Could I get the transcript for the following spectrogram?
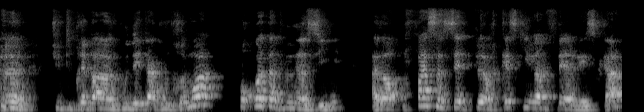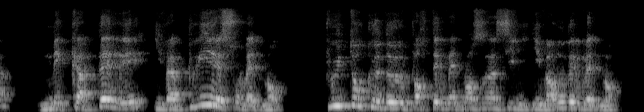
tu te prépares un coup d'État contre moi Pourquoi tu as pris un signe? Alors, face à cette peur, qu'est-ce qu'il va faire l'esclave? Mais Kapere, il va plier son vêtement. Plutôt que de porter le vêtement sans un signe, il va enlever le vêtement,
